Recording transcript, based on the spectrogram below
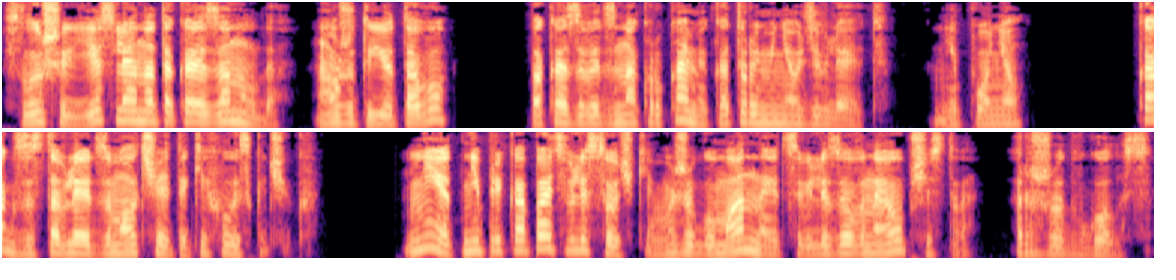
«Слушай, если она такая зануда, может, ее того?» Показывает знак руками, который меня удивляет. Не понял. Как заставляют замолчать таких выскочек? Нет, не прикопать в лесочке, мы же гуманное и цивилизованное общество, ржет в голос.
